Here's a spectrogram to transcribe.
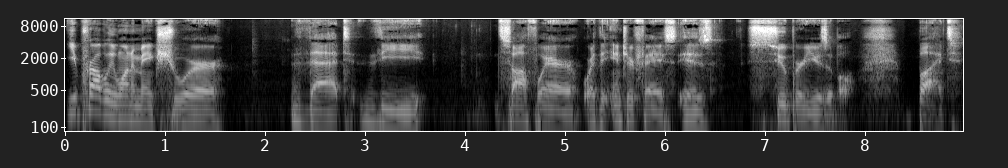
you probably want to make sure that the software or the interface is super usable. But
